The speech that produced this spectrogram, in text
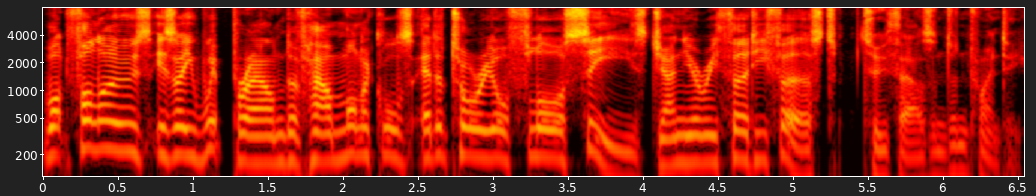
What follows is a whip round of how Monocle's editorial floor sees January 31st, 2020.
